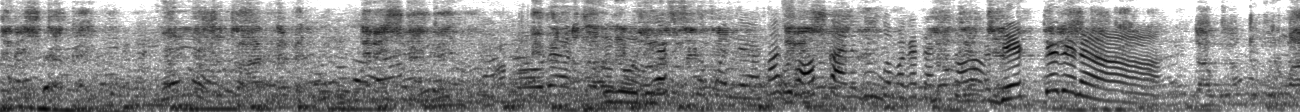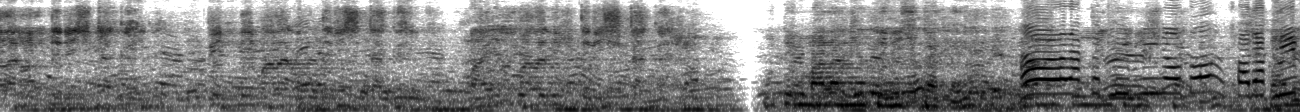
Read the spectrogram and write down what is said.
তিরিশ টাকায় দেখতে দে না। তিরিশ টাকায় আর একটা ক্লিপ নিয়ে নাও তো সাদা ক্লিপ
